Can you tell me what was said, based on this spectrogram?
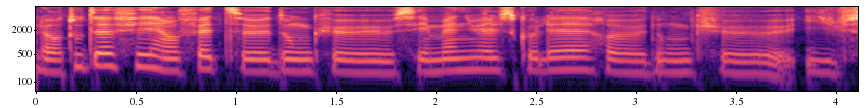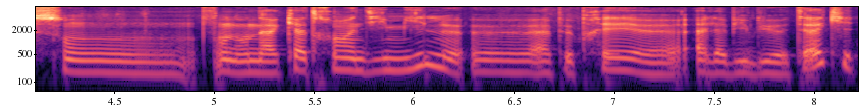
Alors tout à fait. En fait, euh, donc euh, ces manuels scolaires, euh, donc ils sont, on en a 90 000 à peu près à la bibliothèque.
